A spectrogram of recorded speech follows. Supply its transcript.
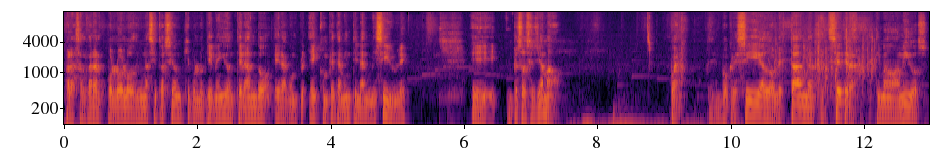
para salvar al pololo de una situación que por lo que me he ido enterando era es completamente inadmisible, eh, empezó a ser llamado. Bueno, hipocresía, doble estándar, etcétera, estimados amigos.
